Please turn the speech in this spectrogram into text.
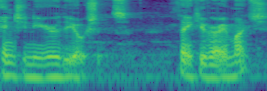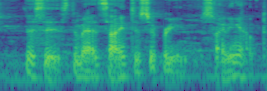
engineer the oceans. Thank you very much. This is the Mad Scientist Supreme signing out.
